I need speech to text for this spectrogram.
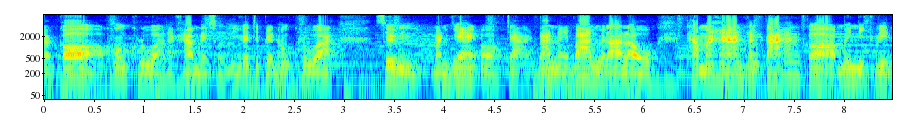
แล้วก็ห้องครัวนะครับ ในส่วนนี้ก็จะเป็นห้องครัว ซึ่งมันแยกออกจากด้านในบ้านเวลาเราทำอาหารต่างๆ ก็ไม่มีกลิ่น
